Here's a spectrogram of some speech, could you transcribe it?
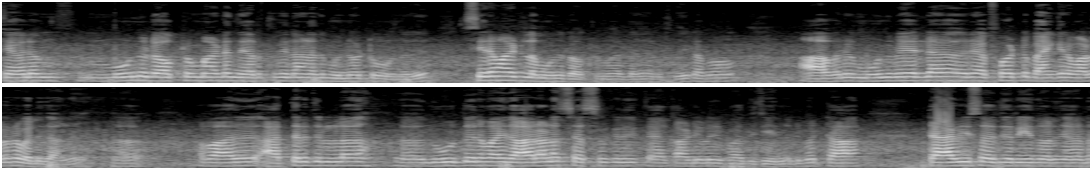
കേവലം മൂന്ന് ഡോക്ടർമാരുടെ നേതൃത്വത്തിലാണ് അത് മുന്നോട്ട് പോകുന്നത്. സ്ഥിരമായിട്ടുള്ള മൂന്ന് ഡോക്ടർമാരുടെ നേതൃത്വത്തിൽ. അപ്പോൾ അവർ മൂന്ന് പേരുടെ ഒരു എഫേർട്ട് ഭയങ്കര വളരെ വലുതാണ്. അപ്പോൾ അത് അത്തരത്തിലുള്ള നൂതനമായ ധാരാളം ശസ്ത്രക്രിയ കാർഡിയോളജി ഭാഗത്ത് ചെയ്യുന്നുണ്ട്. ഇപ്പോൾ ടാവി സർജറി എന്ന് പറഞ്ഞാൽ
